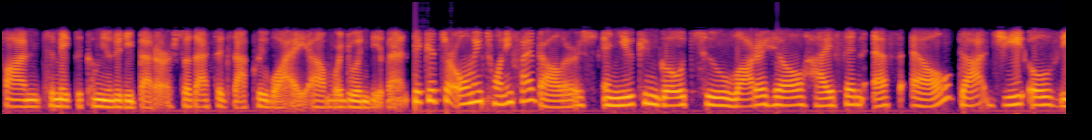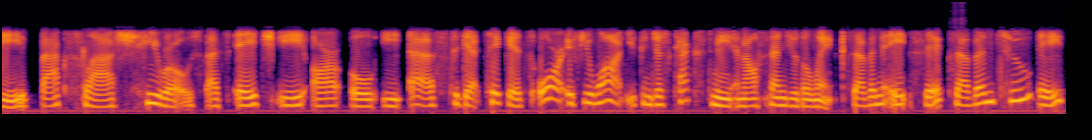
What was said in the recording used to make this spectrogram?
fund to make the community better. So that's exactly why um, we're doing the event. Tickets are only $25, and you can go to lauderhill-fl.gov backslash heroes. That's H E R O E S to get tickets. Or if you want, you can just text me and I'll send you the link. 786 728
